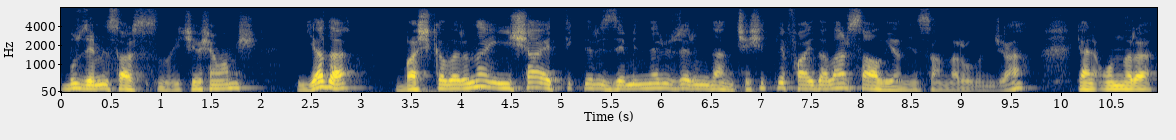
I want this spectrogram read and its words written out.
bu zemin sarsısını hiç yaşamamış ya da başkalarına inşa ettikleri zeminler üzerinden çeşitli faydalar sağlayan insanlar olunca yani onlara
